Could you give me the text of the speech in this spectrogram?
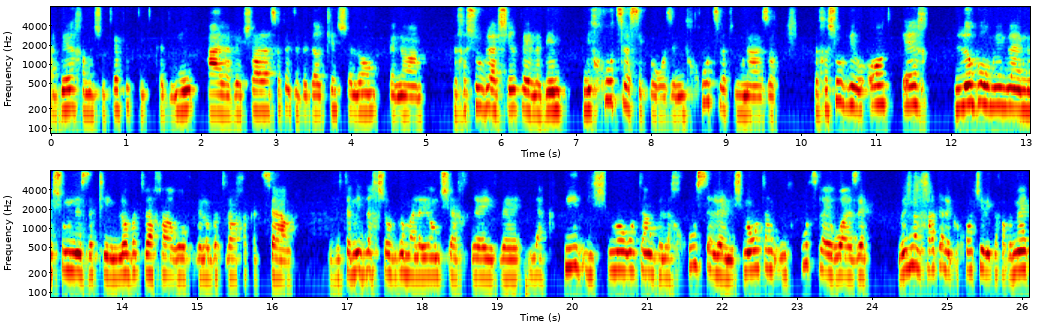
הדרך המשותפת תתקדמו הלאה, ואפשר לעשות את זה בדרכי שלום ונועם. וחשוב להשאיר את הילדים מחוץ לסיפור הזה, מחוץ לתמונה הזאת. וחשוב לראות איך לא גורמים להם לשום נזקים, לא בטווח הארוך ולא בטווח הקצר. ותמיד לחשוב גם על היום שאחרי, ולהקפיד לשמור אותם ולחוס עליהם, לשמור אותם מחוץ לאירוע הזה. תמיד מנחה את הלקוחות שלי ככה באמת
